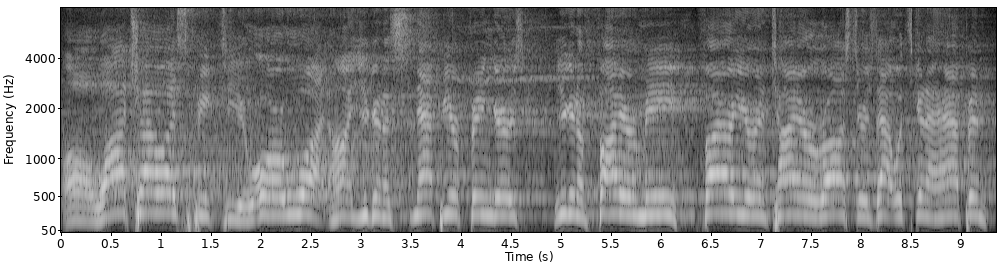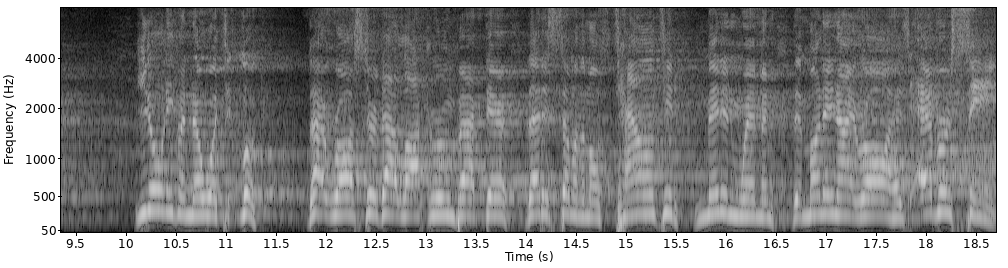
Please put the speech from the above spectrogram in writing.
Oh, watch how I speak to you, or what, huh? You're gonna snap your fingers, you're gonna fire me, fire your entire roster. Is that what's gonna happen? You don't even know what to look. That roster, that locker room back there, that is some of the most talented men and women that Monday Night Raw has ever seen.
